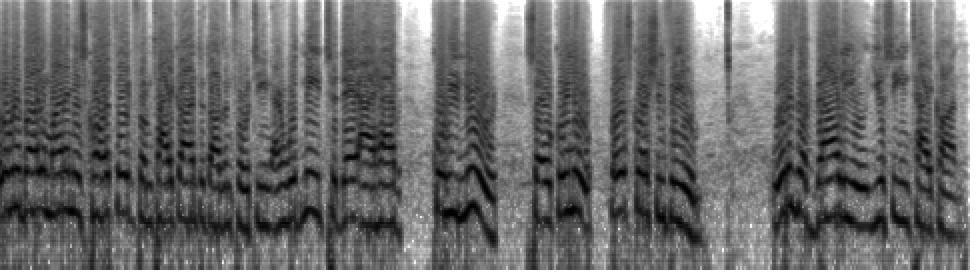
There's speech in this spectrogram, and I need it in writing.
Hello everybody, my name is Kartik from TiEcon 2014 and with me today I have Kohinoor. So Kohinoor, first question for you. What is the value you see in TiEcon?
